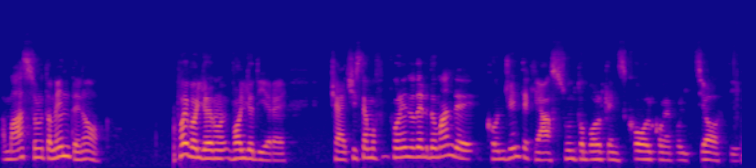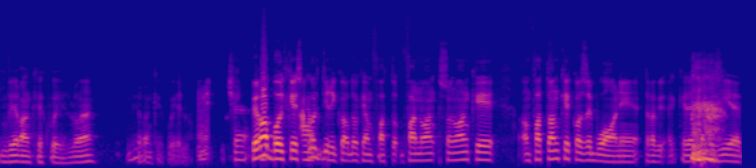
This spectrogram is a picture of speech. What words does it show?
Ma assolutamente no. Poi voglio, voglio dire, cioè, ci stiamo ponendo delle domande con gente che ha assunto Bulk and Skull come poliziotti. vero anche quello eh vero anche quello Eh, cioè, Però Bolk e Skull ah, ti ricordo che hanno fatto, fanno an- sono anche, han fatto anche cose buone, tra che detta così è...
